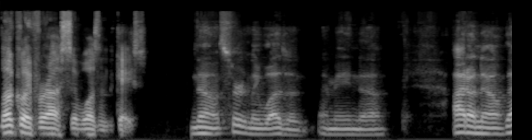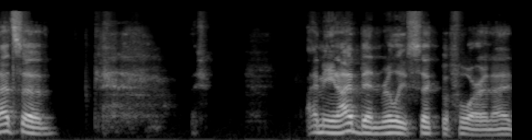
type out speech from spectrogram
Luckily for us, it wasn't the case. No, it certainly wasn't. I mean, uh, I don't know. That's a I mean, I've been really sick before, and I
